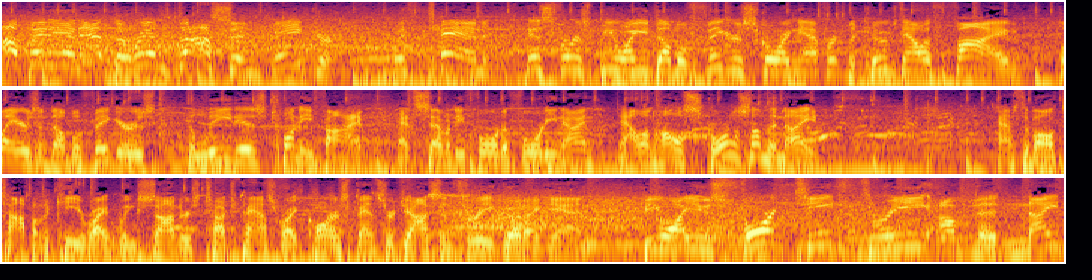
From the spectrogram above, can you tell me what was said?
up and in at the rim. Dawson Baker with 10, his first BYU double figure scoring effort. The Cougs now with five players in double figures. The lead is 25 at 74 to 49. Dallin Hall scoreless on the night. Has the ball top of the key. Right wing Saunders. Touch pass right corner. Spencer Johnson. Three. Good again. BYU's 14th three of the night.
